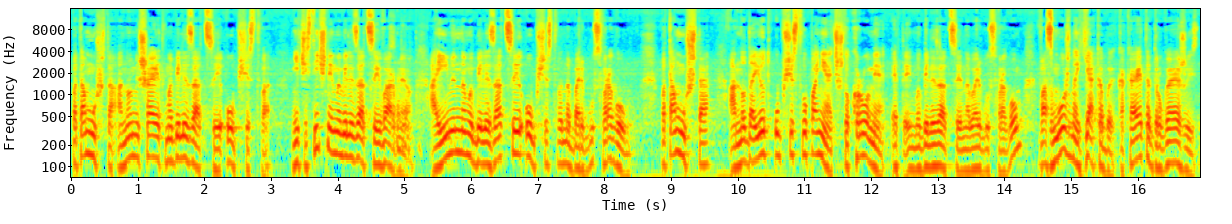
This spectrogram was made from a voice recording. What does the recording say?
Потому что оно мешает мобилизации общества Не частичной мобилизации в армию, Абсолютно. а именно мобилизации общества на борьбу с врагом. Потому что оно дает обществу понять, что кроме этой мобилизации на борьбу с врагом, возможно якобы какая-то другая жизнь.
